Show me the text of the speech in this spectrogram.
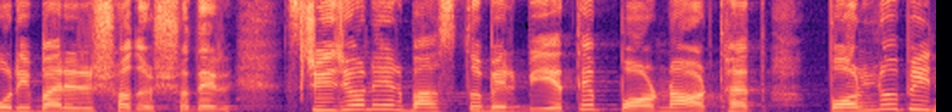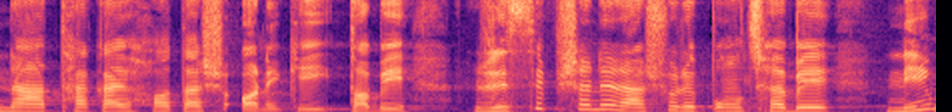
পরিবারের সদস্যদের। সৃজনের বাস্তবের বিয়েতে পর্ণা অর্থাৎ পল্লবী না থাকায় হতাশ অনেকেই। তবে রিসেপশনের আসরে পৌঁছাবে নিম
